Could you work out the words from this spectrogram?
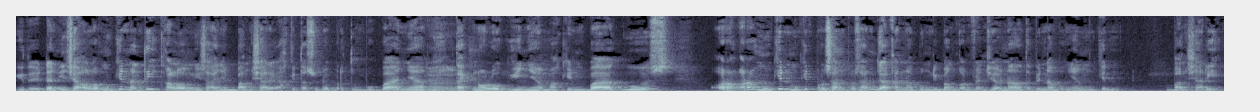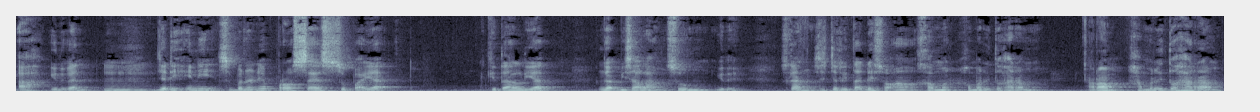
gitu ya. Dan insya Allah mungkin nanti kalau misalnya bank syariah kita sudah bertumbuh banyak, Hmm. teknologinya makin bagus, orang-orang mungkin mungkin perusahaan-perusahaan nggak akan nabung di bank konvensional, tapi nabungnya mungkin bank syariah gitu kan. Hmm. Jadi ini sebenarnya proses supaya kita lihat nggak bisa langsung gitu. ya. Sekarang saya cerita deh soal khamar. Khamar itu haram. Haram. Khamar itu haram,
